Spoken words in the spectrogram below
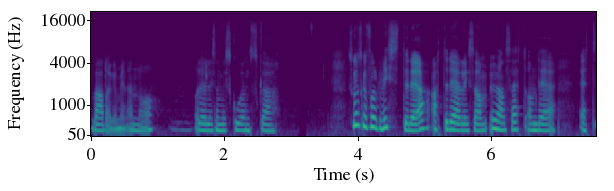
hverdagen min ennå. Og det er liksom Jeg skulle ønske skulle ønske folk visste det, at det er liksom Uansett om det er et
